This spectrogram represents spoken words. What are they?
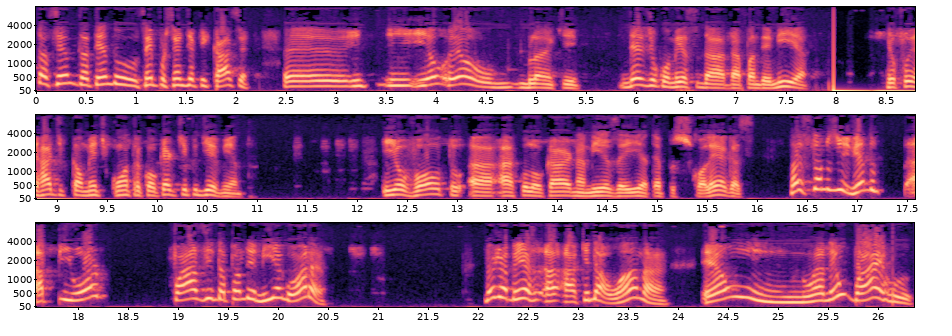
tá sendo, tá tendo 100% de eficácia. É, e, e eu, eu, Blank, desde o começo da, da pandemia, eu fui radicalmente contra qualquer tipo de evento. E eu volto a, a colocar na mesa aí, até para os colegas, nós estamos vivendo a pior fase da pandemia agora. Veja bem, aqui da Uana é um, não é nem um bairro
